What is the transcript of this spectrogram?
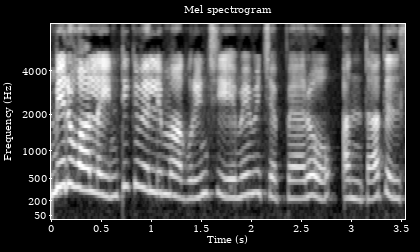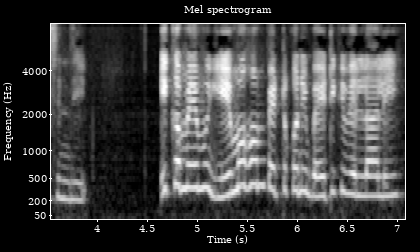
మీరు వాళ్ళ ఇంటికి వెళ్ళి మా గురించి ఏమేమి చెప్పారో అంతా తెలిసింది. ఇక మేము ఏ మొహం పెట్టుకొని బయటికి వెళ్ళాలి?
